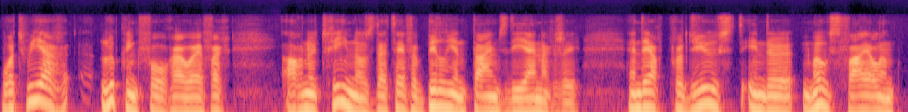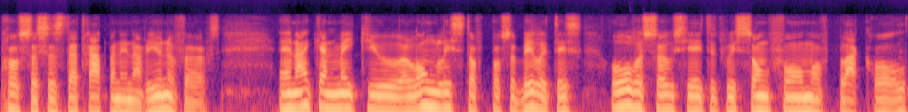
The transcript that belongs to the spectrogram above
What we are looking for, however, are neutrinos that have a billion times the energy. And they are produced in the most violent processes that happen in our universe. And I can make you a long list of possibilities, all associated with some form of black hole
